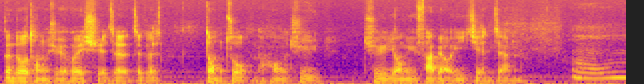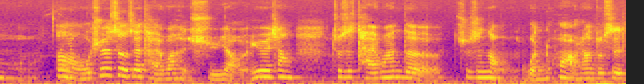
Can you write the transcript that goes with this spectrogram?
更多同学会学着这个动作，然后去去勇于发表意见这样。哦，嗯，我觉得这个在台湾很需要，因为像就是台湾的，就是那种文化，好像都是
